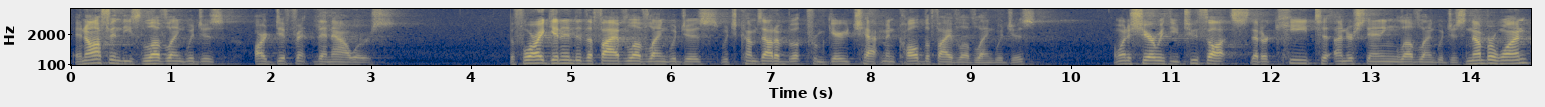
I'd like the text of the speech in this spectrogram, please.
And often these love languages are different than ours. Before I get into the five love languages, which comes out of a book from Gary Chapman called The Five Love Languages, I want to share with you two thoughts that are key to understanding love languages. Number one,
